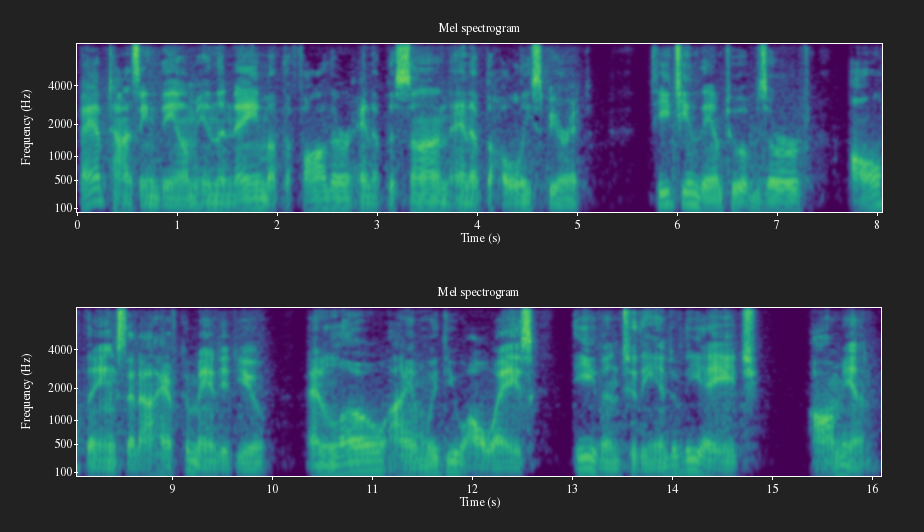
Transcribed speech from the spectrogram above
baptizing them in the name of the Father and of the Son and of the Holy Spirit, teaching them to observe all things that I have commanded you. And lo, I am with you always, even to the end of the age. Amen.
